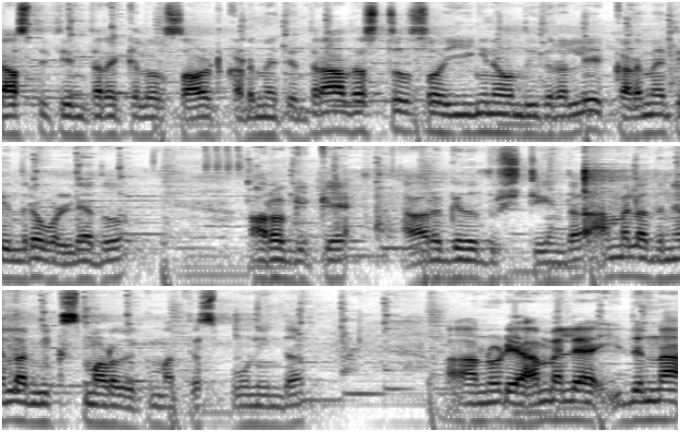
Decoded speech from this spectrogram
ಜಾಸ್ತಿ ತಿಂತಾರೆ, ಕೆಲವರು ಸಾಲ್ಟ್ ಕಡಿಮೆ ತಿಂತಾರೆ. ಆದಷ್ಟು ಸೊ ಈಗಿನ ಒಂದು ಇದರಲ್ಲಿ ಕಡಿಮೆ ತಿಂದರೆ ಒಳ್ಳೆಯದು ಆರೋಗ್ಯಕ್ಕೆ, ಆರೋಗ್ಯದ ದೃಷ್ಟಿಯಿಂದ. ಆಮೇಲೆ ಅದನ್ನೆಲ್ಲ ಮಿಕ್ಸ್ ಮಾಡಬೇಕು ಮತ್ತು ಸ್ಪೂನಿಂದ ನೋಡಿ, ಆಮೇಲೆ ಇದನ್ನು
